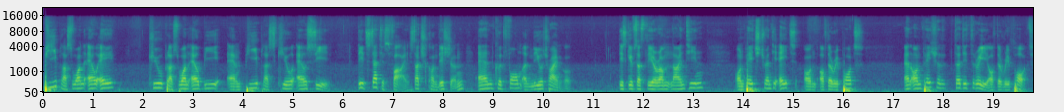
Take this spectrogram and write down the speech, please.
P plus 1 LA, Q plus 1 LB, and P plus Q LC did satisfy such condition and could form a new triangle. This gives us theorem 19 on page 28 on, of the report and on page 33 of the report.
